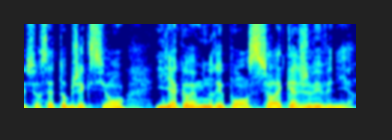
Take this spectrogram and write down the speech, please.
sur cette objection, il y a quand même une réponse sur laquelle je vais venir.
